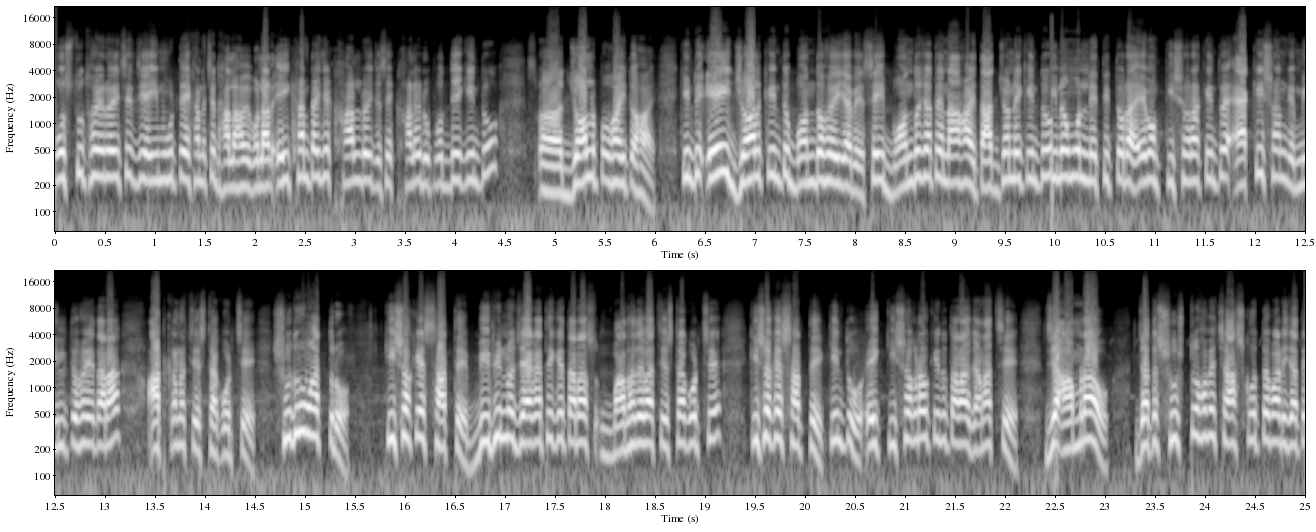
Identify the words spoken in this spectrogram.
প্রস্তুত হয়ে রয়েছে যে এই মুহূর্তে এখানে হচ্ছে ঢালা হবে বলে। আর এইখানটায় যে খাল রয়েছে, সেই খালের উপর দিয়ে কিন্তু জল প্রবাহিত হয়। কিন্তু এই জল কিন্তু বন্ধ হয়ে যাবে। সেই বন্ধ যাতে না হয়, তার জন্য কিন্তু তৃণমূল নেতৃত্বরা এবং কৃষকরা কিন্তু একই সঙ্গে মিলিত হয়ে তারা আটকানোর চেষ্টা করছে। শুধুমাত্র কৃষকের স্বার্থে, বিভিন্ন জায়গা থেকে তারা বাধা দেওয়ার চেষ্টা করছে কৃষকের স্বার্থে। কিন্তু এই কৃষকরাও কিন্তু তারা জানাচ্ছে যে আমরাও যাতে সুষ্ঠুভাবে চাষ করতে পারি, যাতে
